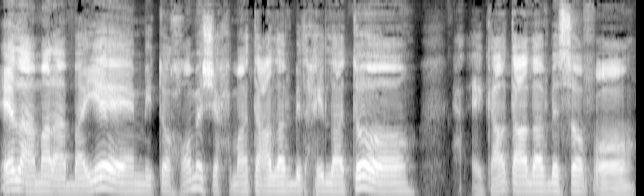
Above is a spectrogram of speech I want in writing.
Ela amar Abaye mitoch homesh alav b'tchilato alav.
